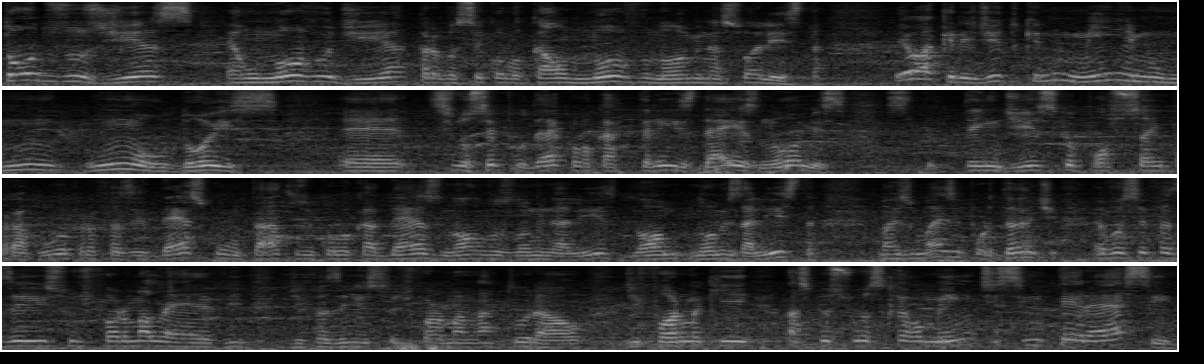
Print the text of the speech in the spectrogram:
Todos os dias é um novo dia para você colocar um novo nome na sua lista. Eu acredito que no mínimo um, um ou dois é, se você puder colocar 3, 10 nomes, tem dias que eu posso sair para a rua para fazer 10 contatos e colocar 10 novos nomes na, lista, nomes na lista, mas o mais importante é você fazer isso de forma leve, de fazer isso de forma natural, de forma que as pessoas realmente se interessem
